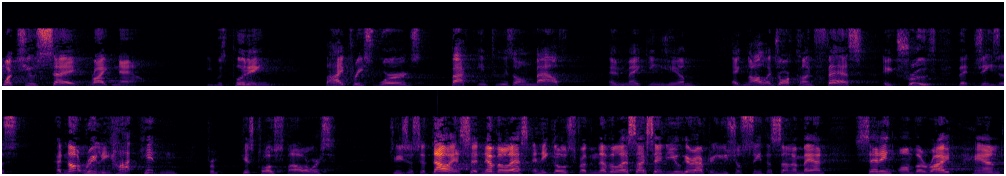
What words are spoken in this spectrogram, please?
what you say right now. He was putting the high priest's words back into his own mouth and making him acknowledge or confess a truth that Jesus had not really hidden from his close followers. Jesus said, Thou hast said, nevertheless, and he goes further, nevertheless I say to you, hereafter you shall see the Son of Man sitting on the right hand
